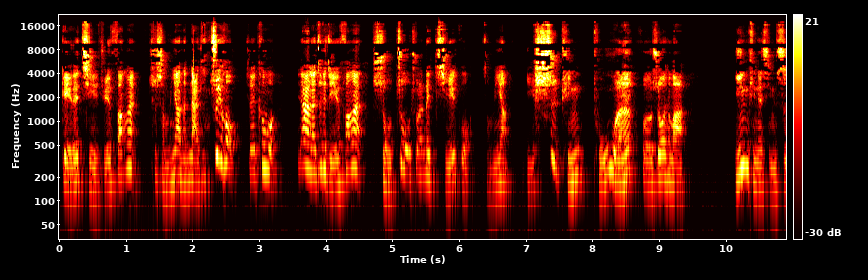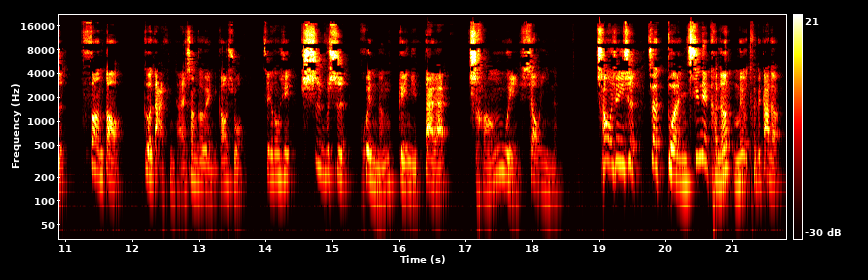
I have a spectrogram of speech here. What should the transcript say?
给的解决方案是什么样的，乃至最后这些客户。按了这个解决方案所做出来的结果怎么样？以视频、图文或者说什么音频的形式放到各大平台上，各位，你告诉我这个东西是不是会能给你带来长尾效应呢？长尾效应是在短期内可能没有特别大的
